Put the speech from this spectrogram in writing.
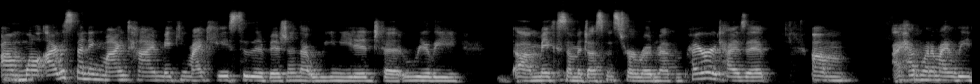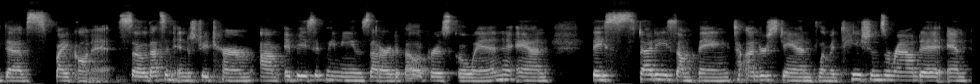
um, while I was spending my time making my case to the division that we needed to really uh, make some adjustments to our roadmap and prioritize it, um, I had one of my lead devs spike on it. So that's an industry term. Um, it basically means that our developers go in and they study something to understand limitations around it and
